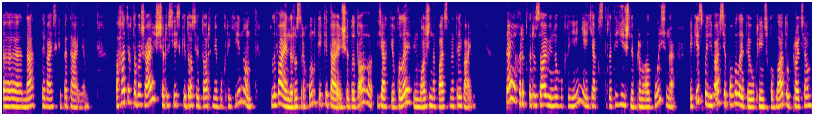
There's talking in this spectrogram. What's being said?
е, на тайванське питання. Багато хто вважає, що російський досвід вторгнення в Україну впливає на розрахунки Китаю щодо того, як і коли він може напасти на Тайвань. Китай характеризував війну в Україні як стратегічний провал Путіна, який сподівався повалити українську владу протягом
